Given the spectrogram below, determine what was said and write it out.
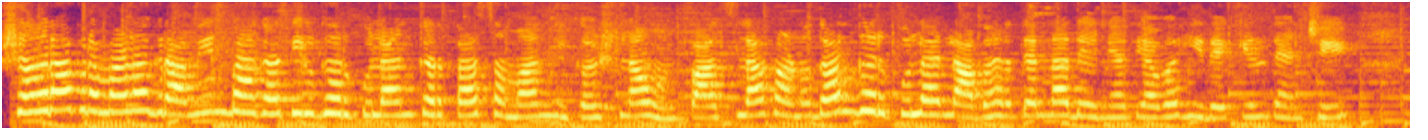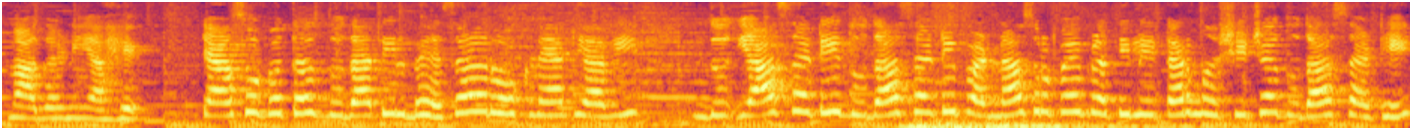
शहराप्रमाणे ग्रामीण भागातील घरकुलांकरता समान निकष लावून पाच लाख अनुदान घरकुला लाभार्थ्यांना देण्यात यावं ही देखील त्यांची मागणी आहे. त्यासोबतच दुधातील भेसळ रोखण्यात यावी. दु- यासाठी दुधासाठी पन्नास रुपये प्रति लिटर म्हशीच्या दुधासाठी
